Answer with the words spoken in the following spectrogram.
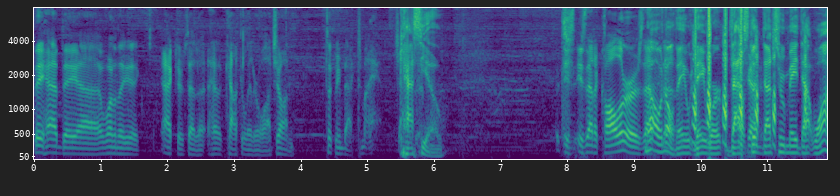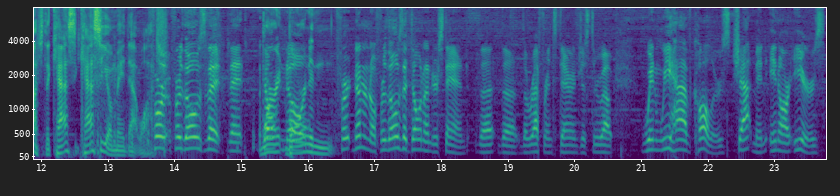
they had a uh, one of the actors had a had a calculator watch on. Took me back to my Casio. Is, is that a caller or is that No, uh, no, they they were. That's Okay. the, that's who made that watch. The Cas- Casio made that watch. For for those that that Weren't don't know, born in- for no no no for those that don't understand the the the reference Darren just threw out. When we have callers, Chapman in our ears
